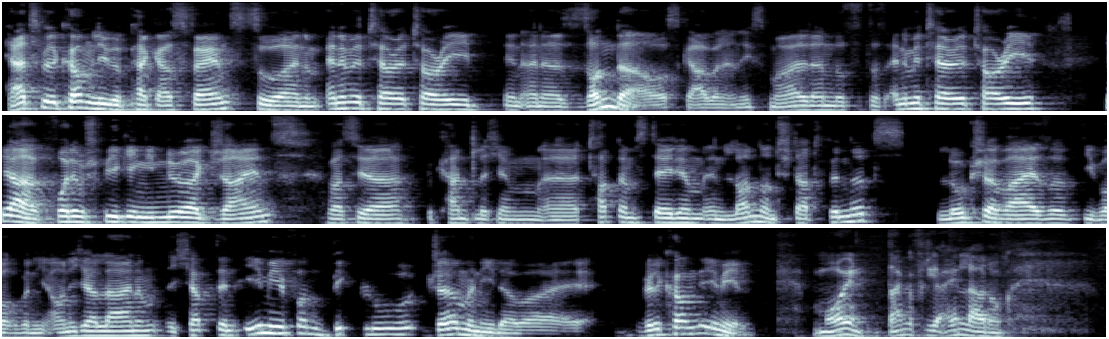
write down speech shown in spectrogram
Herzlich willkommen, liebe Packers-Fans, zu einem Enemy Territory in einer Sonderausgabe, nenne ich es mal. Denn das ist das Enemy Territory, ja, vor dem Spiel gegen die New York Giants, was ja bekanntlich im äh, Tottenham Stadium in London stattfindet. Logischerweise, die Woche bin ich auch nicht alleine. Ich habe den Emil von Big Blue Germany dabei. Willkommen, Emil. Moin, danke für die Einladung.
